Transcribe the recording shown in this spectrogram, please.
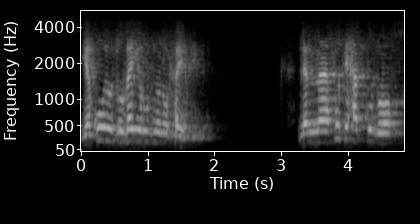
يقول جبير بن نفير لما فتحت قبرص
